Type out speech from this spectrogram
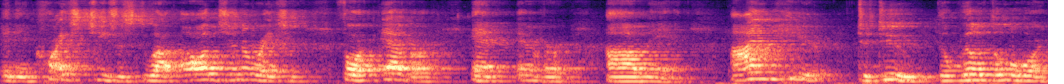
and in Christ Jesus throughout all generations, forever and ever. Amen. I'm here to do the will of the Lord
